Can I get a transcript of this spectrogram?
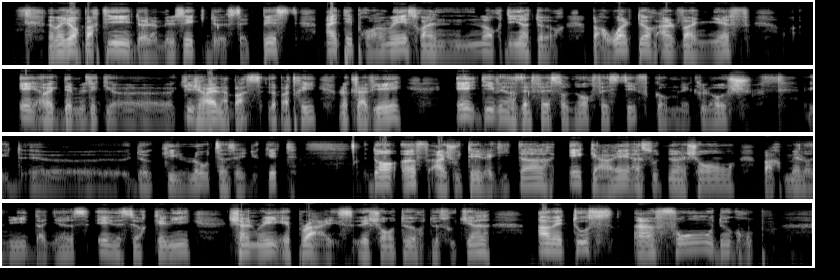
La majeure partie de la musique de cette piste a été programmée sur un ordinateur par Walter Alvaniev et avec des musiques euh, qui géraient la basse, la batterie, le clavier et divers effets sonores festifs comme les cloches euh, de Kill Road, ça c'est Dans Huff a la guitare et Carré a soutenu un chant par Melanie Daniels et les sœurs Kelly, Shanry et Price. Les chanteurs de soutien avaient tous un fond de groupe.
